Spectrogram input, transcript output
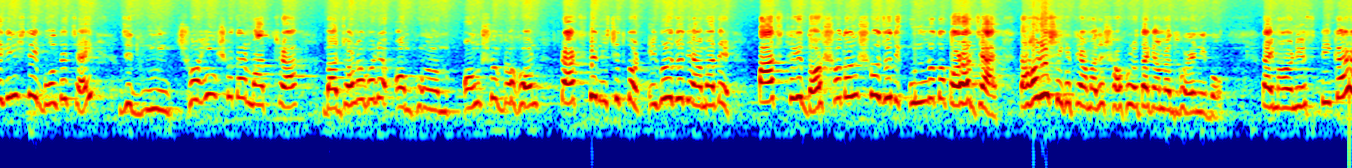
এই জিনিসটাই বলতে চাই যে সহিংসতার মাত্রা বা জনগণের অংশগ্রহণ, প্রার্থীদের নিশ্চিতকরণ, এগুলো যদি আমাদের পাঁচ থেকে দশ শতাংশ যদি উন্নত করা যায়, তাহলে সেক্ষেত্রে আমাদের সফলতাকে আমরা ধরে নিব। তাই মাননীয় স্পিকার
